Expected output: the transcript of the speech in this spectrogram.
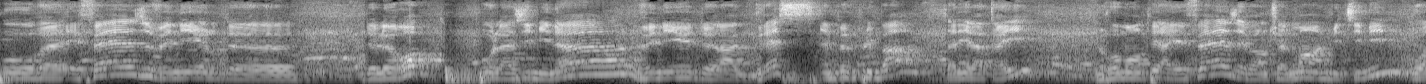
pour euh, Éphèse, venir de, de l'Europe pour l'Asie mineure, venir de la Grèce un peu plus bas, c'est-à-dire la Caïe, remonter à Éphèse, éventuellement en Bithynie, ou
